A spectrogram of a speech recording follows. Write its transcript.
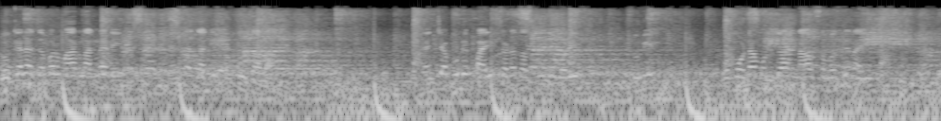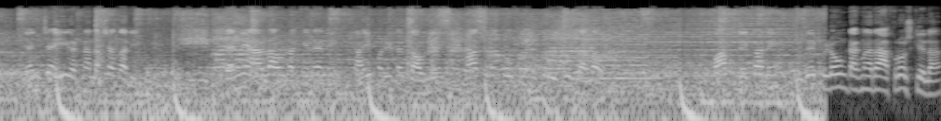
डोक्याला जबर मार लागल्याने त्यांच्या जागी मृत्यू झाला. त्यांच्या पुढे पायरी चढत असलेले वडील सुनील मोठा मुलगा नाव समजले नाही. यांच्या ही घटना लक्षात आली. त्यांनी आरडाओरडा केल्याने काही पर्यटक धावले. मात्र तोपर्यंत उशीर झाला होता. बाप लेकाने हृदय पिळवून टाकणारा आक्रोश केला.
